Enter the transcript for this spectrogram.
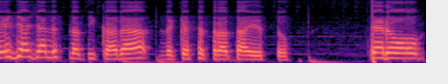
Ella ya les platicará de qué se trata esto. Pero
